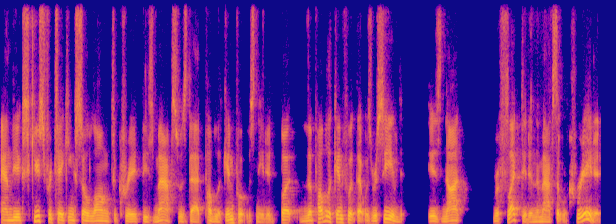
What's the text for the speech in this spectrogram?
And the excuse for taking so long to create these maps was that public input was needed. But the public input that was received is not reflected in the maps that were created.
